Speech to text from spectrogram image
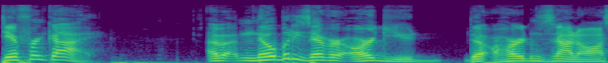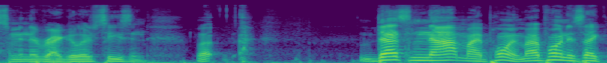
Different guy. Uh, nobody's ever argued that Harden's not awesome in the regular season. But that's not my point. My point is like,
